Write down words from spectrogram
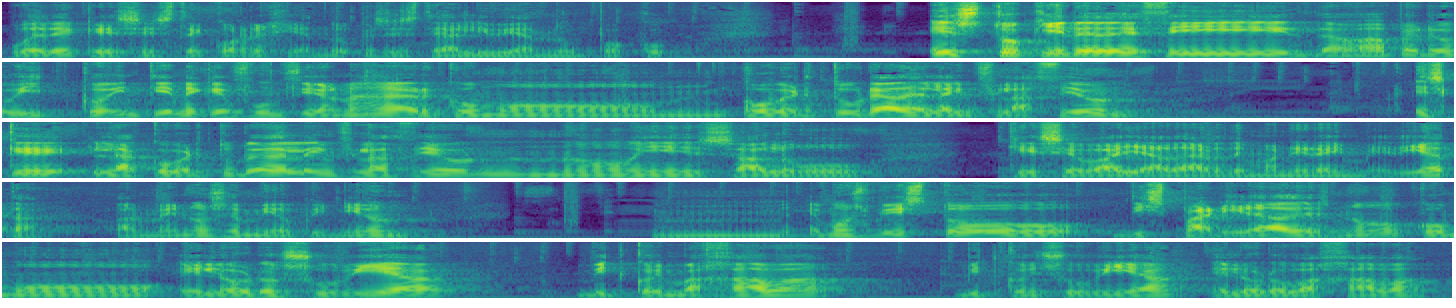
puede que se esté corrigiendo, que se esté aliviando un poco. Esto quiere decir, no, pero Bitcoin tiene que funcionar como mm, cobertura de la inflación. Es que la cobertura de la inflación no es algo que se vaya a dar de manera inmediata, al menos en mi opinión. Mm, hemos visto disparidades, ¿no? Como el oro subía, Bitcoin bajaba, Bitcoin subía, el oro bajaba.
